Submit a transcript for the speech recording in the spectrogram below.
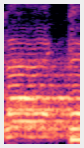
like this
